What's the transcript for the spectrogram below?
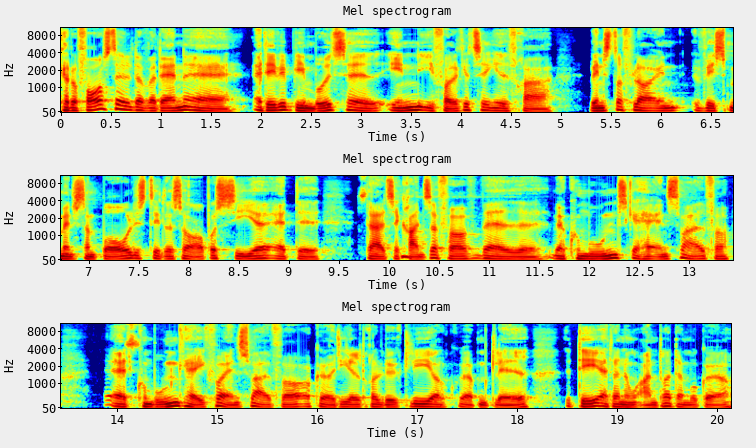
kan du forestille dig, hvordan er, er det vil blive modtaget inde i Folketinget fra venstrefløjen, hvis man som borgerlig stiller sig op og siger, at uh, der er altså grænser for, hvad, uh, hvad kommunen skal have ansvaret for, at kommunen kan ikke få ansvaret for at gøre de ældre lykkelige og gøre dem glade. Det er der nogle andre, der må gøre.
